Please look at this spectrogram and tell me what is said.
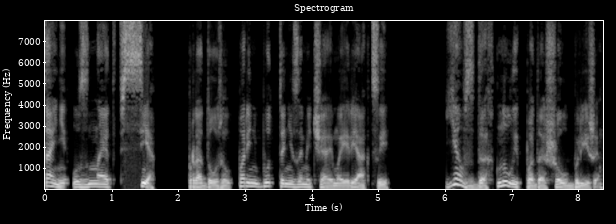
тайне узнают все!» продолжил парень, будто не замечая моей реакции. Я вздохнул и подошел ближе.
